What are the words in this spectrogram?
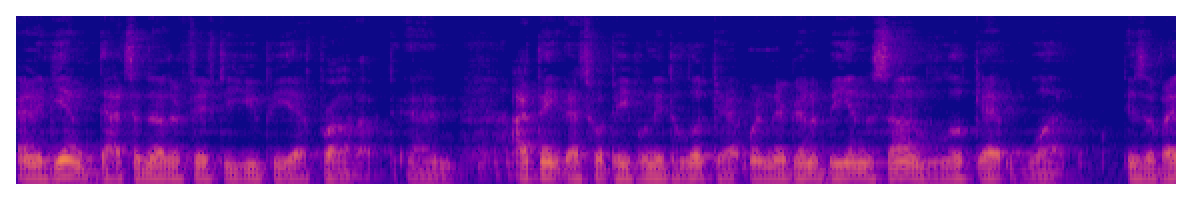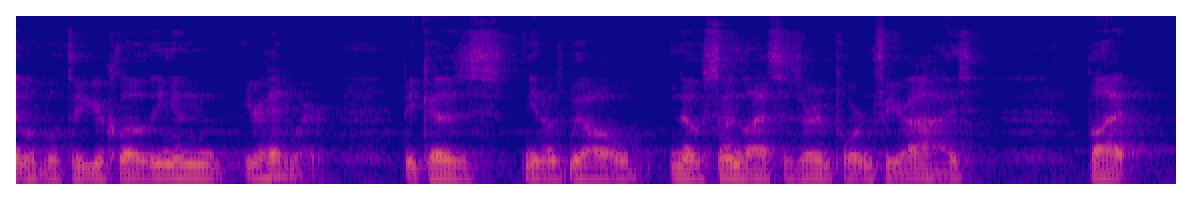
And again, that's another 50 UPF product. And I think that's what people need to look at when they're going to be in the sun. Look at what is available through your clothing and your headwear. Because, you know, we all know sunglasses are important for your eyes but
